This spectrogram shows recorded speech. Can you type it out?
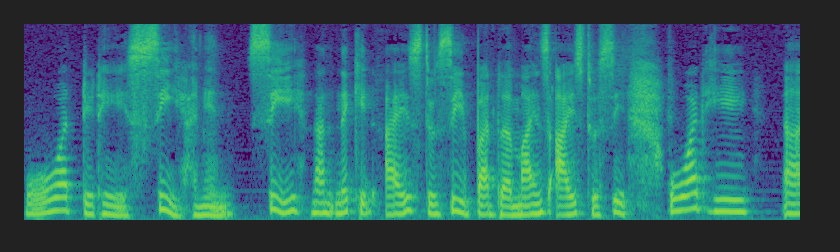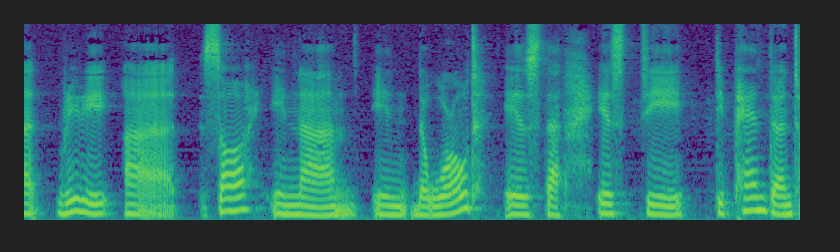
what did he see? I mean, see, not naked eyes to see, but the mind's eyes to see. What he uh, really uh, saw in um, in the world is that is the dependent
